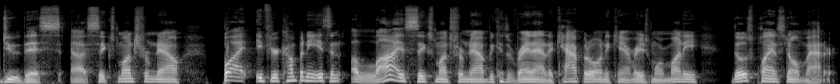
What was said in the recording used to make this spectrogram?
do this uh, six months from now. But if your company isn't alive six months from now because it ran out of capital and it can't raise more money, those plans don't matter.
